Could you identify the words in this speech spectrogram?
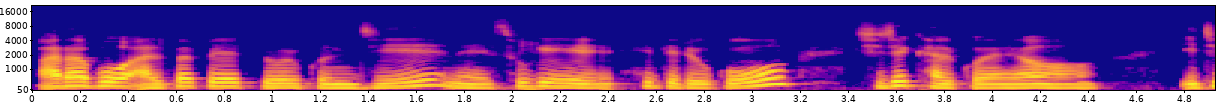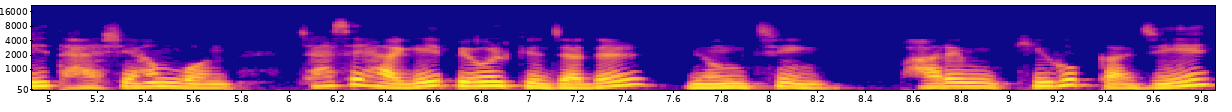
아랍어 알파벳 배울 건지 네, 소개해드리고 시작할 거예요. 이제 다시 한번 자세하게 배울 글자들 명칭, 발음, 기호까지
